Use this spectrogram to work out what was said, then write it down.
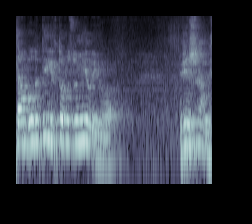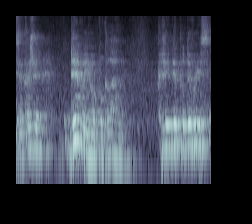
там були ті, хто розуміли його. Він жалився, каже, де ви його поклали? Каже, йди подивися.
